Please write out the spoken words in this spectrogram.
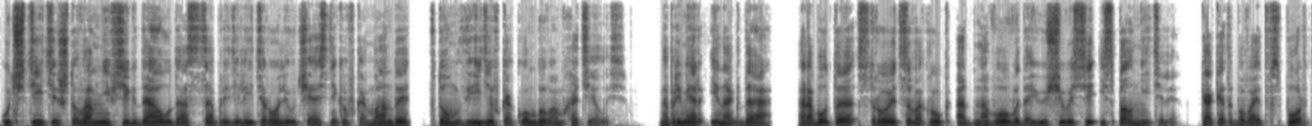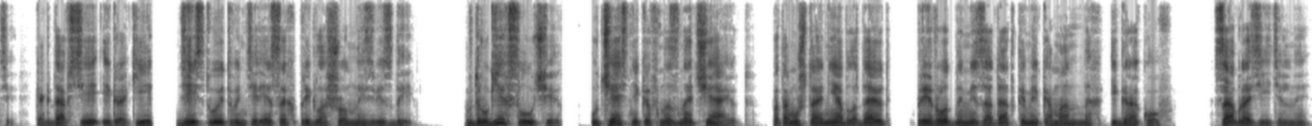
Учтите, что вам не всегда удастся определить роли участников команды в том виде, в каком бы вам хотелось. Например, иногда работа строится вокруг одного выдающегося исполнителя, как это бывает в спорте, когда все игроки действуют в интересах приглашенной звезды. В других случаях участников назначают, потому что они обладают природными задатками командных игроков. Сообразительны,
